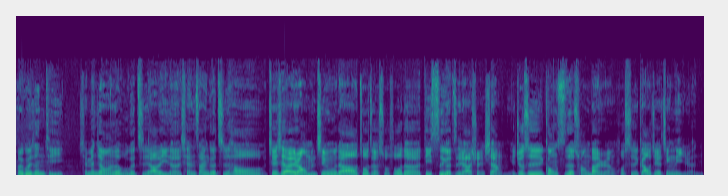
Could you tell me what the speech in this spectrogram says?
回归正题，前面讲完了五个职涯里的前三个之后，接下来让我们进入到作者所说的第四个职涯选项，也就是公司的创办人或是高阶经理人。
